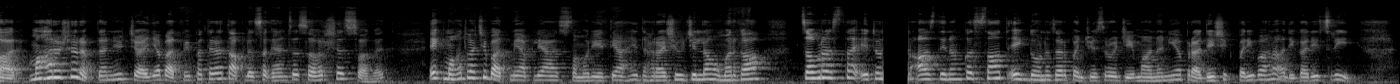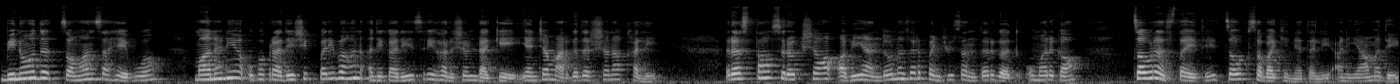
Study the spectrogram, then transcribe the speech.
नमस्कार. महाराष्ट्र रक्ता न्यूजच्या या बातमीपत्रात आपलं सगळ्यांचं सहर्ष स्वागत. एक महत्त्वाची बातमी आपल्या आज समोर येते आहे. धाराशिव जिल्हा उमरगा चौरस्ता येथून आज दिनांक सात एक दोन हजार पंचवीस रोजी माननीय प्रादेशिक परिवहन अधिकारी श्री विनोद चव्हाण साहेब व माननीय उपप्रादेशिक परिवहन अधिकारी श्री हर्षल डाके यांच्या मार्गदर्शनाखाली रस्ता सुरक्षा अभियान दोन हजार पंचवीस अंतर्गत उमरगा चौरस्ता येथे चौक सभा घेण्यात आली आणि यामध्ये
